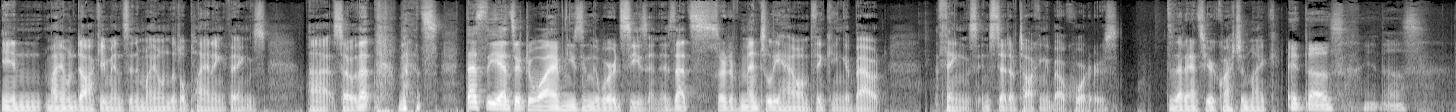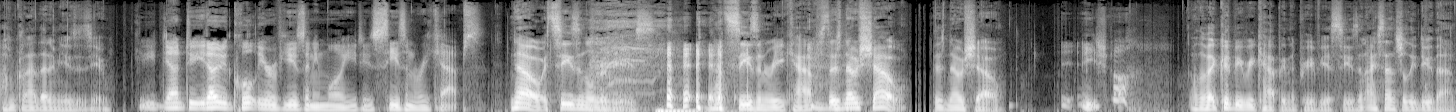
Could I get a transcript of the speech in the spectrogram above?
in my own documents and in my own little planning things. Uh, so that that's that's the answer to why I'm using the word season. Is that's sort of mentally how I'm thinking about things instead of talking about quarters. Does that answer your question, Myke? It does. It does. I'm glad that amuses you. You don't do you don't do quarterly reviews anymore. You do season recaps. No, it's seasonal reviews, not season recaps. There's no show. There's no show. Are you sure? Although I could be recapping the previous season. I essentially do that.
